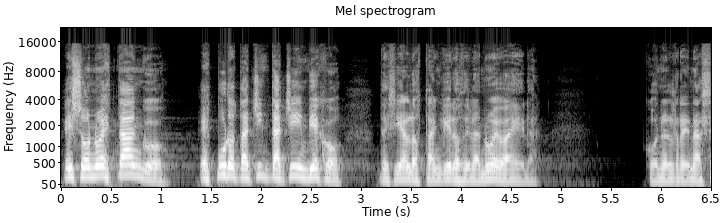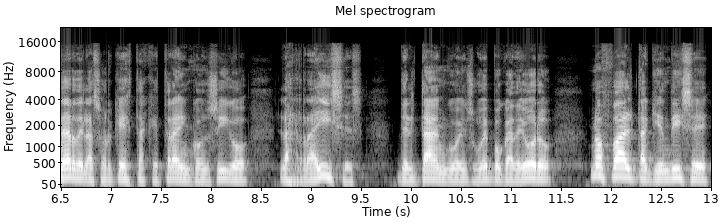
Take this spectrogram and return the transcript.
Eso no es tango, es puro tachín tachín, viejo, decían los tangueros de la nueva era. Con el renacer de las orquestas que traen consigo las raíces del tango en su época de oro, no falta quien dice,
